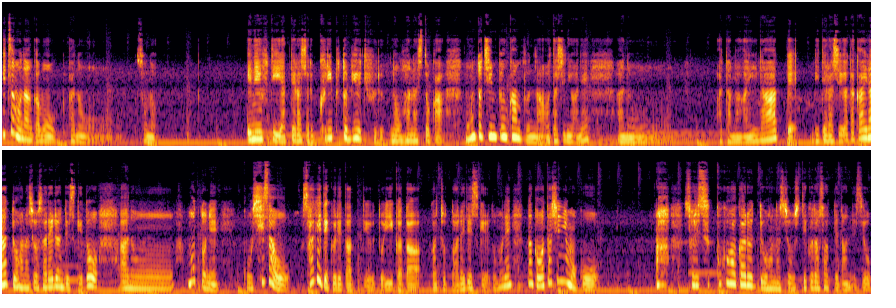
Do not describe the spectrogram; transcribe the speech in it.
いつもなんかもうあのその NFT やってらっしゃる Crypto Beautiful のお話とかほんとちんぷんかんぷんな私にはねあの頭がいいなってリテラシーが高いなってお話をされるんですけど、あのー、もっとねこう視座を下げてくれたっていうと言い方がちょっとあれですけれどもねなんか私にもこうあそれすっごくわかるってお話をしてくださってたんですよ。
